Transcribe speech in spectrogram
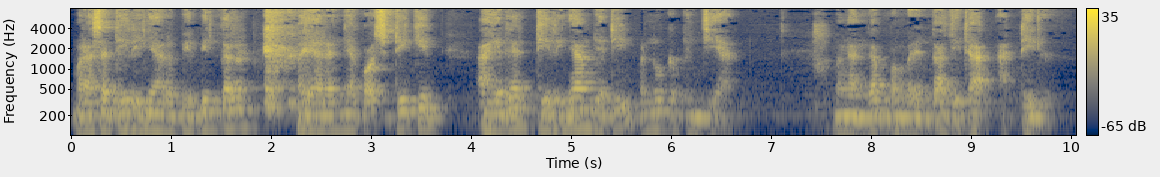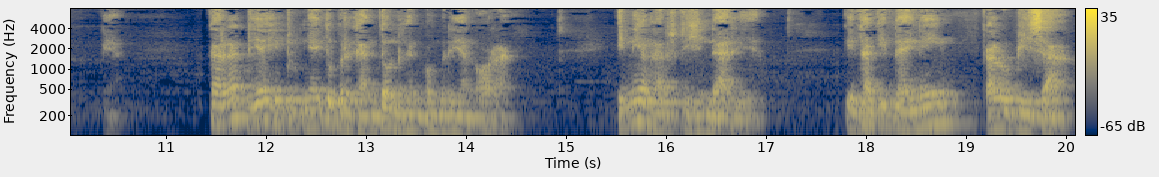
Merasa dirinya lebih pinter, bayarannya kok sedikit, akhirnya dirinya menjadi penuh kebencian menganggap pemerintah tidak adil ya. karena dia hidupnya itu bergantung dengan pemberian orang ini yang harus dihindari ya. kita kita ini kalau bisa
